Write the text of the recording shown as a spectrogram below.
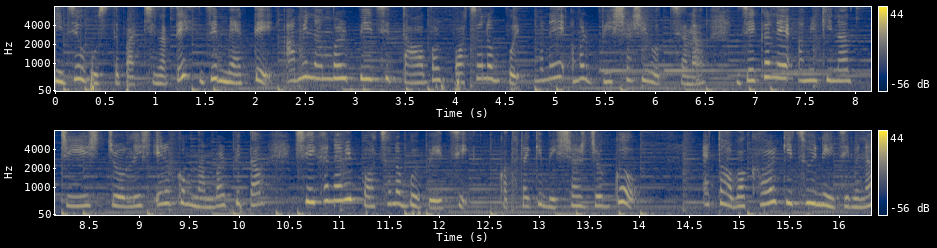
নিজেও বুঝতে পারছি না তে যে ম্যাথে আমি নাম্বার পেয়েছি তা আবার পঁচানব্বই মানে আমার বিশ্বাসই হচ্ছে না। যেখানে আমি কিনা ত্রিশ, চল্লিশ এরকম নাম্বার পেতাম, সেইখানে আমি পঁচানব্বই পেয়েছি। কথাটা কি বিশ্বাসযোগ্য? এত অবাক হওয়ার কিছুই নেই জিবে না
